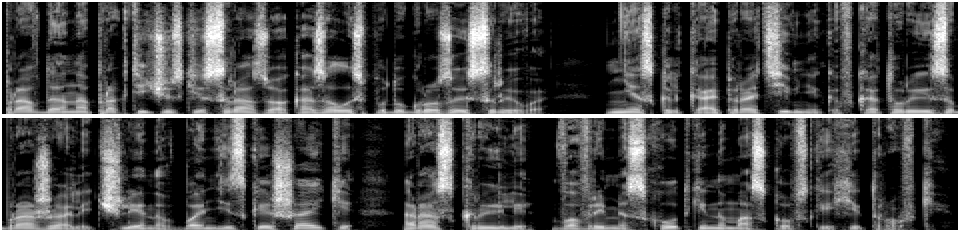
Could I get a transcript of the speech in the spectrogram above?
Правда, она практически сразу оказалась под угрозой срыва. Несколько оперативников, которые изображали членов бандитской шайки, раскрыли во время сходки на московской хитровке.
